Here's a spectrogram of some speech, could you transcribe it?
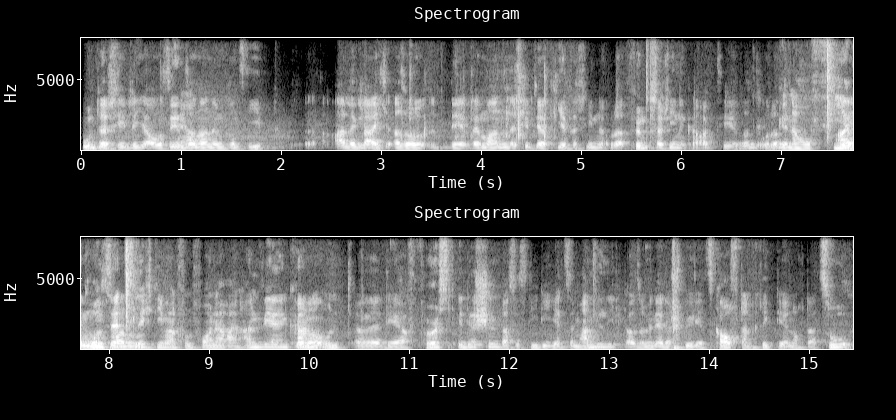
unterschiedlich aussehen, Ja. sondern im Prinzip alle gleich. Also, der, wenn man, es gibt ja vier verschiedene oder fünf verschiedene Charaktere, oder? Genau, vier Einen grundsätzlich, man- die man von vornherein anwählen kann. Genau. Und äh, der First Edition, das ist die, die jetzt im Handel liegt. Also wenn ihr das Spiel jetzt kauft, dann kriegt ihr noch dazu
